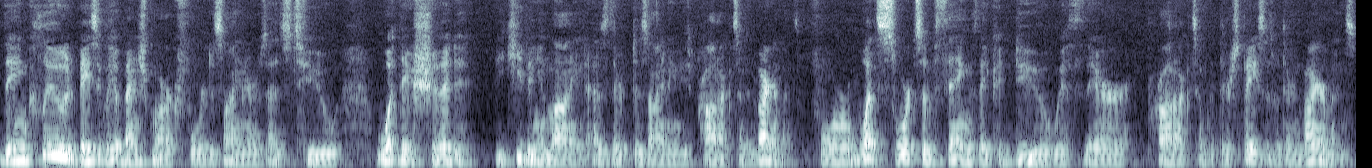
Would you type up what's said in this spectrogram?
they include basically a benchmark for designers as to what they should be keeping in mind as they're designing these products and environments for what sorts of things they could do with their products and with their spaces, with their environments,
